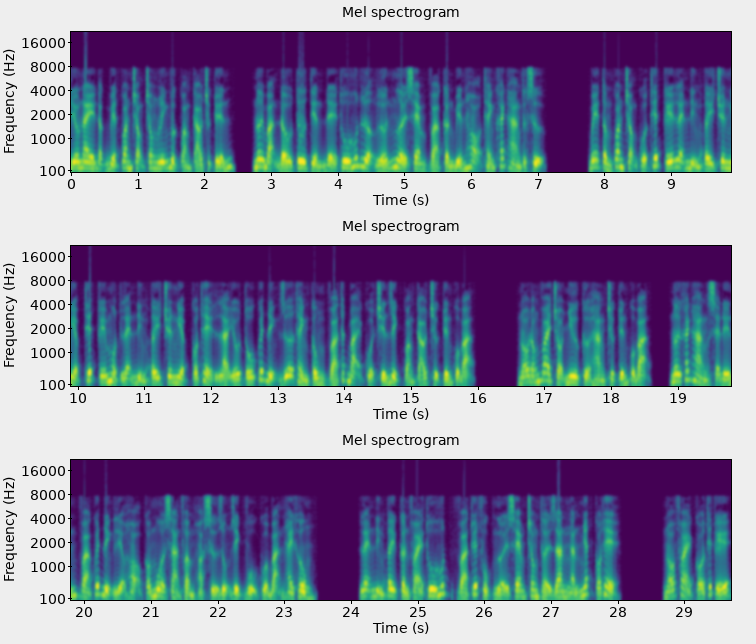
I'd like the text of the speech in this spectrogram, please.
Điều này đặc biệt quan trọng trong lĩnh vực quảng cáo trực tuyến, nơi bạn đầu tư tiền để thu hút lượng lớn người xem và cần biến họ thành khách hàng thực sự. B. Tầm quan trọng của thiết kế lẽn đỉnh Tây chuyên nghiệp Thiết kế một lẽn đỉnh Tây chuyên nghiệp có thể là yếu tố quyết định giữa thành công và thất bại của chiến dịch quảng cáo trực tuyến của bạn. Nó đóng vai trò như cửa hàng trực tuyến của bạn, nơi khách hàng sẽ đến và quyết định liệu họ có mua sản phẩm hoặc sử dụng dịch vụ của bạn hay không. Lẹn đỉnh Tây cần phải thu hút và thuyết phục người xem trong thời gian ngắn nhất có thể. Nó phải có thiết kế,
